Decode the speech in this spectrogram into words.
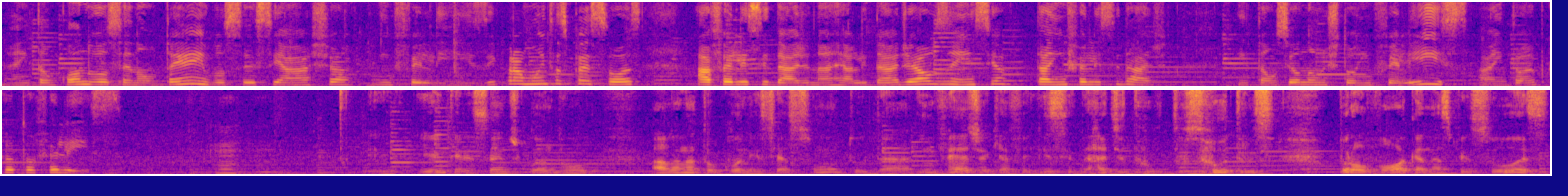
Né? Então, quando você não tem, você se acha infeliz. E para muitas pessoas, a felicidade na realidade é a ausência da infelicidade. Então, se eu não estou infeliz, ah, então é porque eu estou feliz. Uhum. E é interessante quando a Lana tocou nesse assunto da inveja que a felicidade do, dos outros provoca nas pessoas.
